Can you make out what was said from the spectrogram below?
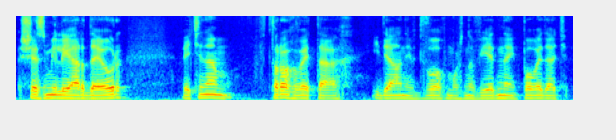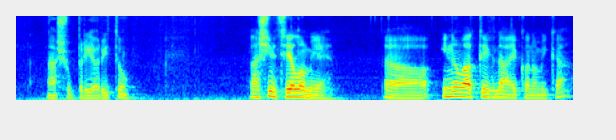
6 miliard eur. Viete nám v troch vetách, ideálne v dvoch, možno v jednej, povedať našu prioritu? Našim cieľom je uh, inovatívna ekonomika,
